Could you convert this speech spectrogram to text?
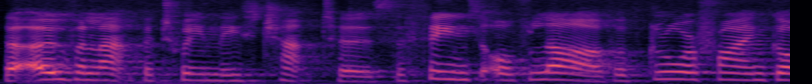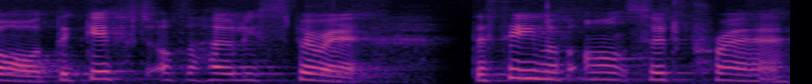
that overlap between these chapters the themes of love, of glorifying God, the gift of the Holy Spirit, the theme of answered prayer.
